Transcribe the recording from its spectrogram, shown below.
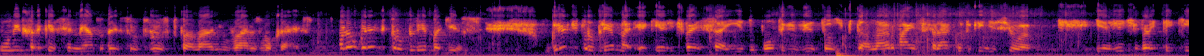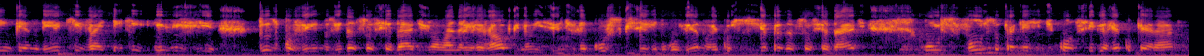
um enfraquecimento da estrutura hospitalar em vários locais. Qual é o grande problema disso? O grande problema é que a gente vai sair do ponto de vista hospitalar mais fraco do que iniciou. E a gente vai ter que entender que vai ter que exigir dos governos e da sociedade de uma maneira geral, porque não existe recurso que seja do governo, recurso sempre é da sociedade, um esforço para que a gente consiga recuperar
